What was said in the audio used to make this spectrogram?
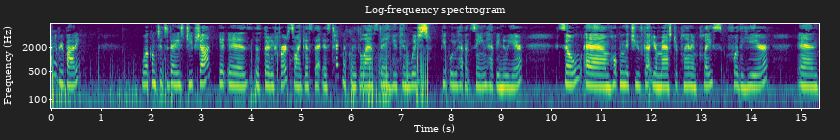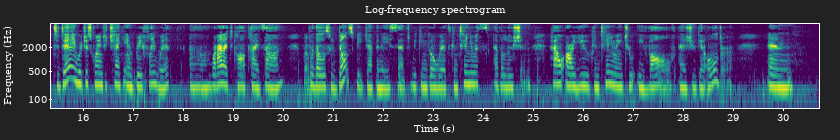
Hi everybody. Welcome to today's Jeep Shot. It is the 31st, so I guess that is technically the last day you can wish people you haven't seen Happy New Year. So I'm um, hoping that you've got your master plan in place for the year. And today we're just going to check in briefly with um, what I like to call Kaizen. But for those who don't speak Japanese, that we can go with continuous evolution. How are you continuing to evolve as you get older? And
